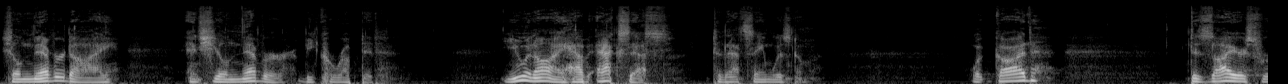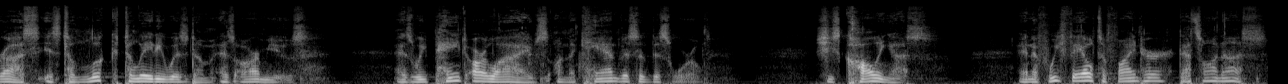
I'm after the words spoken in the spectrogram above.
she'll never die, and she'll never be corrupted. You and I have access to that same wisdom. What God desires for us is to look to Lady Wisdom as our muse, as we paint our lives on the canvas of this world. She's calling us. And if we fail to find her, that's on us.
